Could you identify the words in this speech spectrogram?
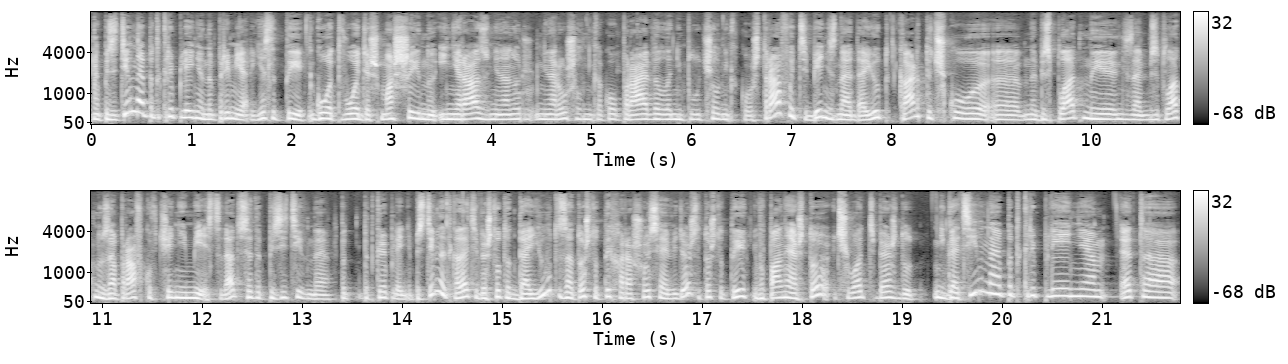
А позитивное подкрепление, например, если ты год водишь машину и ни разу не, нарушил никакого правила, не получил никакого штрафа, тебе, не знаю, дают карточку э, на бесплатные, не знаю, бесплатную заправку в течение месте, да, то есть это позитивное подкрепление. Позитивное – это когда тебе что-то дают за то, что ты хорошо себя ведешь, за то, что ты выполняешь то, чего от тебя ждут. Негативное подкрепление – это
